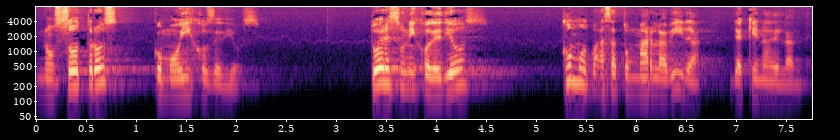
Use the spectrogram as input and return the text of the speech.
nosotros como hijos de Dios? ¿Tú eres un hijo de Dios? ¿Cómo vas a tomar la vida de aquí en adelante?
